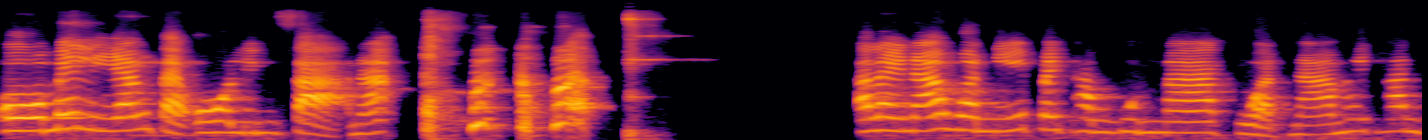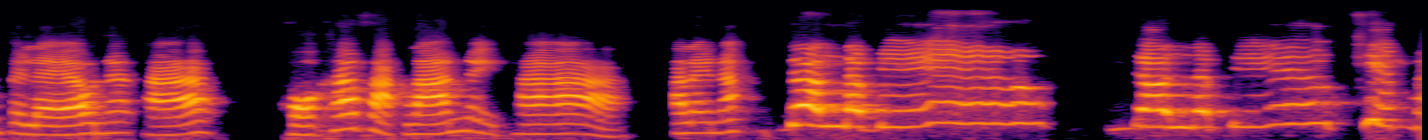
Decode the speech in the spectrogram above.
โอไม่เลี้ยงแต่โอริมสะนะ อะไรนะ วันนี้ไปทำบุญมากวดน้ำให้ท่านไปแล้วนะคะ ขอค่าฝากร้านหน่อยค่ะ อะไรนะดอลลาบิลดอลลาบิลคิดไหม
